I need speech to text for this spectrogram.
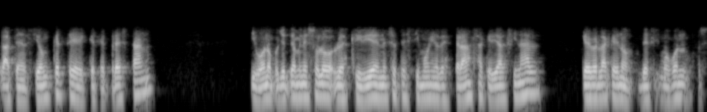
la atención que te, que te prestan. Y bueno, pues yo también eso lo, escribí en ese testimonio de esperanza que di al final, que es verdad que no, decimos, bueno, pues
